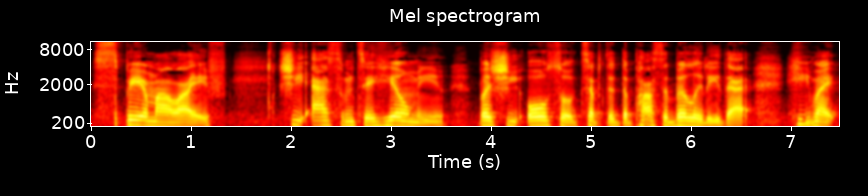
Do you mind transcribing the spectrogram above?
spare my life. She asked him to heal me, but she also accepted the possibility that he might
